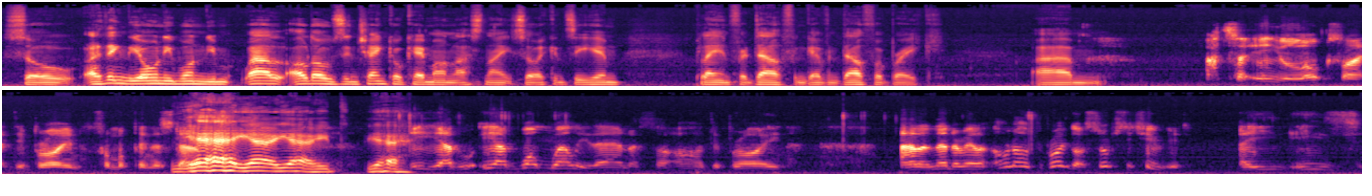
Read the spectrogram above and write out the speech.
So I think the only one you well, although Zinchenko came on last night, so I can see him playing for Delph and giving Delph a break. Um, He looks like De Bruyne from up in the stands. Yeah, yeah, yeah, he, yeah. He had he had one welly there, and I thought, oh, De Bruyne. And then I realised, oh no, De Bruyne got substituted. He, he's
